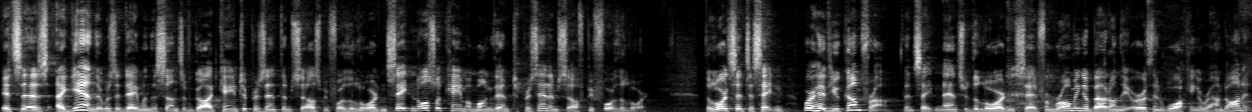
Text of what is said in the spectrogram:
It says, again, there was a day when the sons of God came to present themselves before the Lord, and Satan also came among them to present himself before the Lord. The Lord said to Satan, where have you come from? Then Satan answered the Lord and said, from roaming about on the earth and walking around on it.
